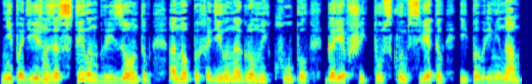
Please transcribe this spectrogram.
неподвижно застыло над горизонтом. Оно походило на огромный купол, горевший тусклым светом и по временам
